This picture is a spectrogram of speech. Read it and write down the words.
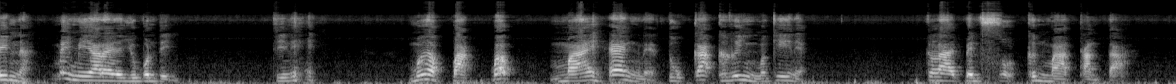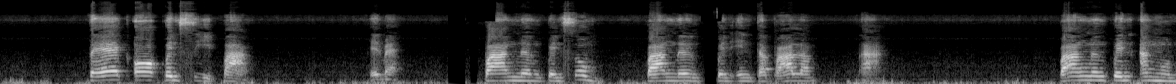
ดินน่ะ ไม่มีอะไรอยู่บนดิน ทีนี้ เมื่อปักปั๊บไม้แห้งเนี่ยตุกะกริ่งเมื่อกี้เนี่ย กลายเป็นสดขึ้นมาทันตา แตกออกเป็นสี่ปาง เห็นไหมปางหนึ่งเป็นส้ม ปางหนึ่งเป็นอินทผลัมอ่าปางหนึ่งเป็นองุ่น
